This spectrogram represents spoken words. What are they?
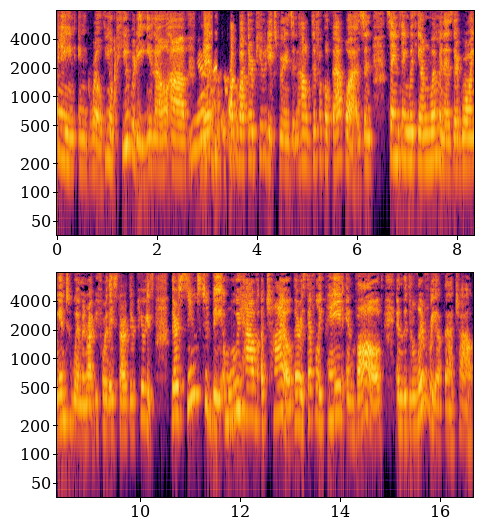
pain in growth. You know, puberty, you know, uh, yeah. men talk about their puberty experience and how difficult that was. And same thing with young women as they're growing into women right before they start their periods. There seems to be, and when we have a child, there is definitely pain involved in the delivery of that child.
